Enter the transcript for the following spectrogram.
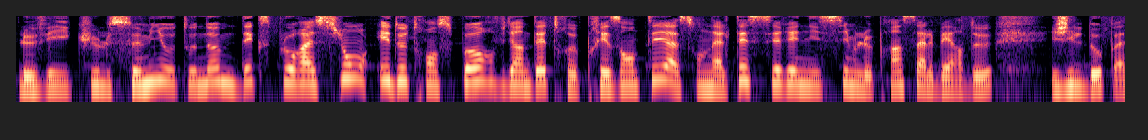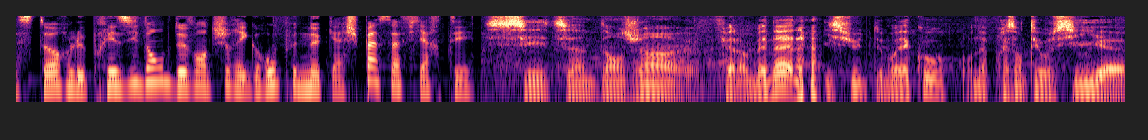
Le véhicule semi-autonome d'exploration et de transport vient d'être présenté à son Altesse Sérénissime le Prince Albert II. Gildo Pastor, le président de Venturi Group, ne cache pas sa fierté. C'est un engin euh, phénoménal issu de Monaco. On a présenté aussi euh,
